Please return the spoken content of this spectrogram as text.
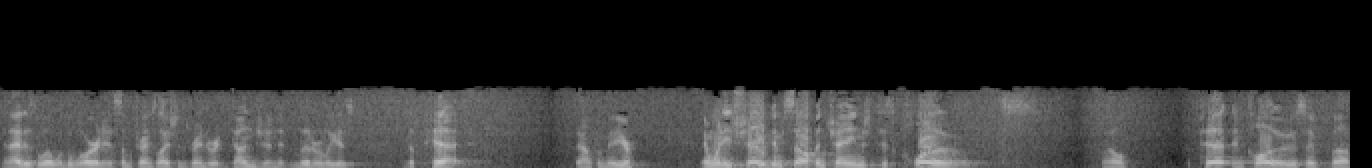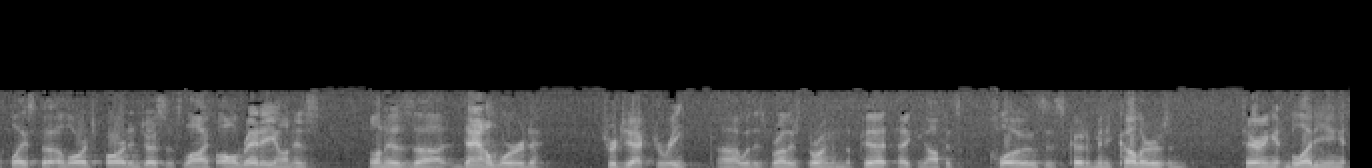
and that is what the word is. Some translations render it dungeon. It literally is the pit. Sound familiar? And when he shaved himself and changed his clothes, well, the pit and clothes have uh, placed a, a, large part in Joseph's life already on his on his uh, downward trajectory, uh, with his brothers throwing him in the pit, taking off his clothes, his coat of many colors, and tearing it and bloodying it.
